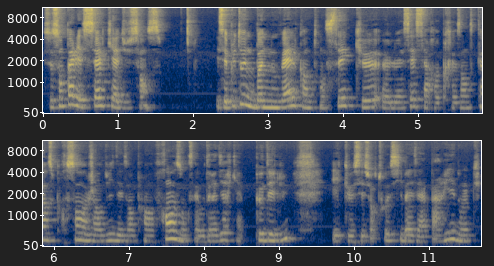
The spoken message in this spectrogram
ce ne sont pas les seuls qui ont du sens. Et c'est plutôt une bonne nouvelle quand on sait que euh, l'ESS, ça représente 15% aujourd'hui des emplois en France, donc ça voudrait dire qu'il y a peu d'élus et que c'est surtout aussi basé à Paris. Donc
